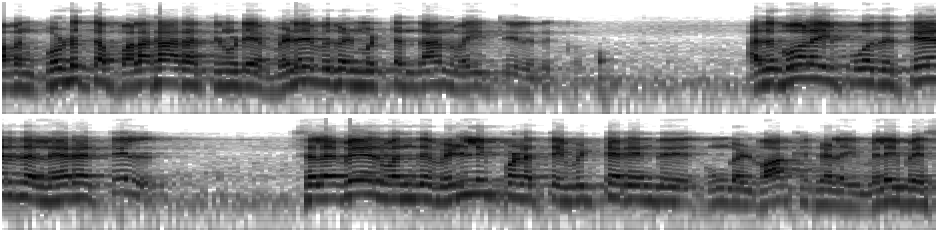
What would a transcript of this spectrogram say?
அவன் கொடுத்த பலகாரத்தினுடைய விளைவுகள் மட்டும்தான் வயிற்றில் இருக்கும். அதுபோல இப்போது தேர்தல் நேரத்தில் சில பேர் வந்து வெள்ளி பணத்தை விட்டறிந்து உங்கள் வாக்குகளை விலை பேச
